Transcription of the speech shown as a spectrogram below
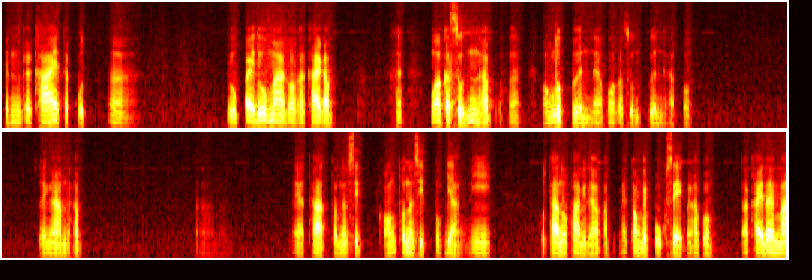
เป็นคล้ายๆตะกุดอ่าดูไปดูมาก็คล้ายๆกับหัวกระสุนครับ ของลูกปืนนะครับหัวกระสุนปืนนะครับผมสวยงามนะครับแร่ธาตุทนสิทธิ์ของทนสิทธิ์ทุกอย่างมีพุทธานุภาพอยู่แล้วครับ ไม่ต้องไปปลูกเสกนะครับผมถ้าใครได้มา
